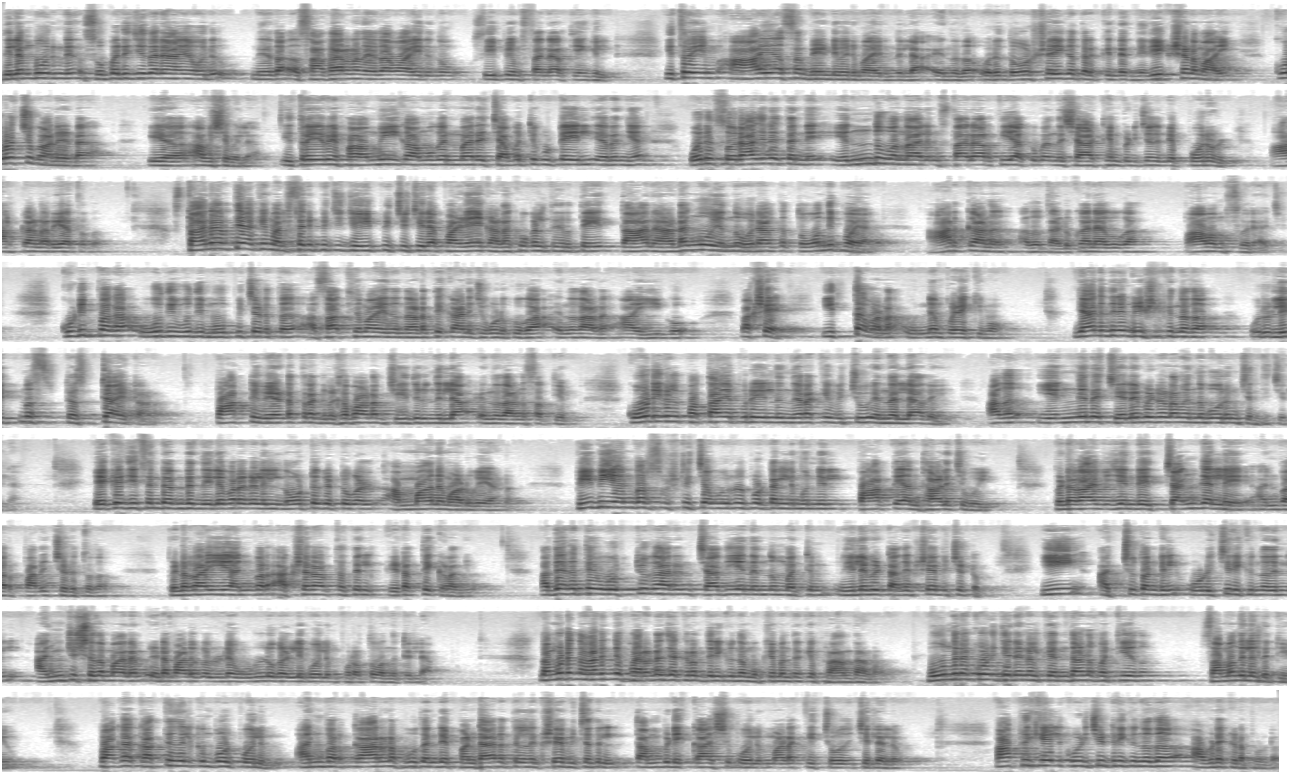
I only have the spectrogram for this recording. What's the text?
നിലമ്പൂരിന് സുപരിചിതനായ ഒരു നേതാ സാധാരണ നേതാവായിരുന്നു സി പി എം സ്ഥാനാർത്ഥിയെങ്കിൽ ഇത്രയും ആയാസം വേണ്ടി വരുമായിരുന്നില്ല എന്നത് ഒരു ദോഷൈക തർക്കിന്റെ നിരീക്ഷണമായി കുറച്ചു കാണേണ്ട ആവശ്യമില്ല. ഇത്രയേറെ ഭാമി കാമുകന്മാരെ ചവറ്റുകുട്ടയിൽ എറിഞ്ഞ് ഒരു സ്വരാജിനെ തന്നെ എന്തു വന്നാലും സ്ഥാനാർത്ഥിയാക്കുമെന്ന് ശാഠ്യം പിടിച്ചതിന്റെ പൊരുൾ ആർക്കാണ് അറിയാത്തത്? സ്ഥാനാർത്ഥിയാക്കി മത്സരിപ്പിച്ച് ജയിപ്പിച്ച് ചില പഴയ കണക്കുകൾ തീർത്തേ താൻ അടങ്ങൂ എന്ന് ഒരാൾക്ക് തോന്നിപ്പോയാൽ ആർക്കാണ് അത് തടുക്കാനാകുക? പാവം സ്വരാജ്. കുടിപ്പക ഊതി ഊതി മൂപ്പിച്ചെടുത്ത് അസാധ്യമായത് നടത്തി കാണിച്ചു കൊടുക്കുക എന്നതാണ് ആ ഈഗോ. പക്ഷേ ഇത്തവണ ഉന്നം പിഴയ്ക്കുമോ? ഞാനിതിനെ വീക്ഷിക്കുന്നത് ഒരു ലിറ്റ്മസ് ടെസ്റ്റായിട്ടാണ്. പാർട്ടി വേണ്ടത്ര ഗൃഹപാഠം ചെയ്തിരുന്നില്ല എന്നതാണ് സത്യം. കോടികൾ പത്തായപ്പുരയിൽ നിന്ന് ഇറക്കി വെച്ചു എന്നല്ലാതെ അത് എങ്ങനെ ചെലവിടണമെന്ന് പോലും ചിന്തിച്ചില്ല. എ കെ ജി സെന്ററിന്റെ നിലവറകളിൽ നോട്ടുകെട്ടുകൾ അമ്മാനമാടുകയാണ്. പി ബി അൻവർ സൃഷ്ടിച്ച ഉരുൾപൊട്ടലിന് മുന്നിൽ പാർട്ടി അന്താളിച്ചുപോയി പിണറായി വിജയന്റെ ചങ്കല്ലേ അൻവർ പറിച്ചെടുത്തത്? പിണറായി അൻവർ അക്ഷരാർത്ഥത്തിൽ കിടത്തിക്കളഞ്ഞു അദ്ദേഹത്തെ ഒറ്റുകാരൻ ചതിയൻ എന്നും മറ്റും നിലവിട്ട് അധിക്ഷേപിച്ചിട്ടും ഈ അച്ചുതണ്ടിൽ ഒളിച്ചിരിക്കുന്നതിൽ അഞ്ചു ശതമാനം ഇടപാടുകളുടെ ഉള്ളുകള്ളി പോലും പുറത്തു വന്നിട്ടില്ല. നമ്മുടെ നാടിന്റെ ഭരണചക്രം തിരിക്കുന്ന മുഖ്യമന്ത്രിക്ക് ഭ്രാന്താണോ? മൂന്നര കോടി ജനങ്ങൾക്ക് എന്താണ് പറ്റിയത്? സമനില തെറ്റിയോ? പക കത്തി നിൽക്കുമ്പോൾ പോലും അൻവർ കാരണഭൂതന്റെ ഭണ്ഡാരത്തിൽ നിക്ഷേപിച്ചതിൽ തമ്പിടി കാശ് പോലും മടക്കി ചോദിച്ചില്ലല്ലോ. ആഫ്രിക്കയിൽ കുഴിച്ചിട്ടിരിക്കുന്നത് അവിടെ കിടപ്പുണ്ട്.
